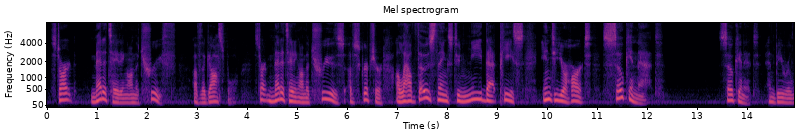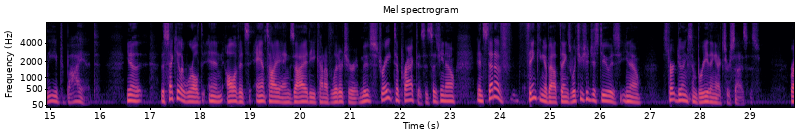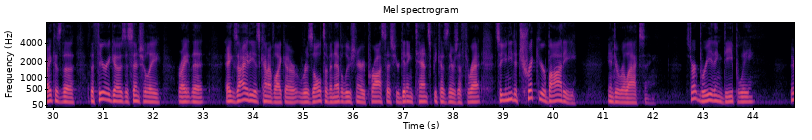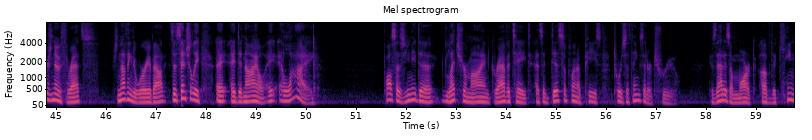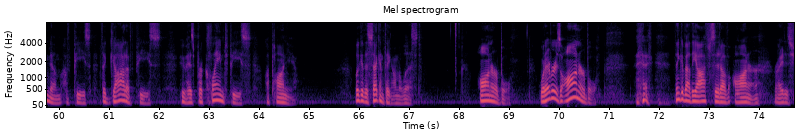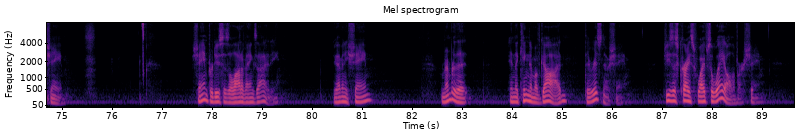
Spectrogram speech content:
start meditating on the truth of the gospel. Start meditating on the truths of Scripture. Allow those things to knead that peace into your heart. Soak in that. Soak in it and be relieved by it. You know, the secular world, in all of its anti anxiety kind of literature, it moves straight to practice. It says, you know, instead of thinking about things, what you should just do is, you know, start doing some breathing exercises, right? Because the, the theory goes essentially, right, that anxiety is kind of like a result of an evolutionary process. You're getting tense because there's a threat. So you need to trick your body into relaxing. Start breathing deeply. There's no threats, there's nothing to worry about. It's essentially a, a denial, a, a lie Paul says you need to let your mind gravitate as a discipline of peace towards the things that are true, because that is a mark of the kingdom of peace, the God of peace, who has proclaimed peace upon you. Look at the second thing on the list honorable. Whatever is honorable. Think about the opposite of honor, right? Is shame. Shame produces a lot of anxiety. Do You have any shame? Remember that in the kingdom of God, there is no shame. Jesus Christ wipes away all of our shame.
